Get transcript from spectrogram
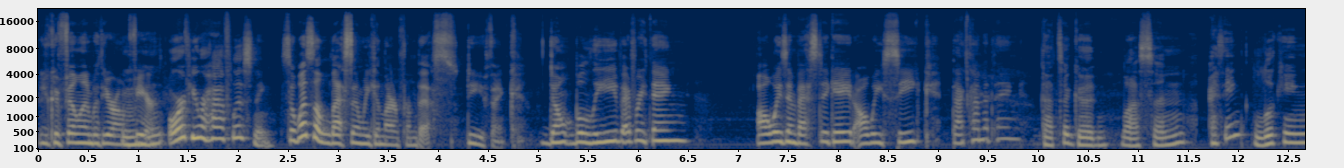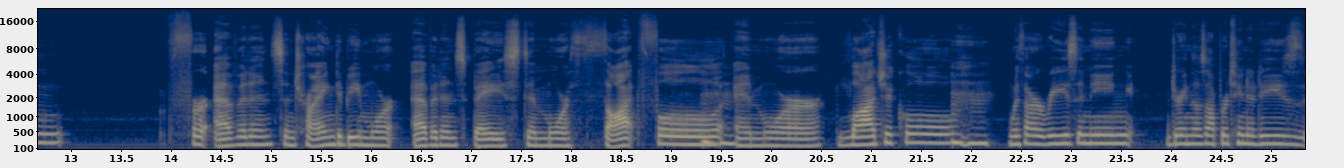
you could fill in with your own mm-hmm. fear. Or if you were half listening. So, what's a lesson we can learn from this, do you think? Don't believe everything, always investigate, always seek, that kind of thing? That's a good lesson. I think looking for evidence and trying to be more evidence based and more thoughtful mm-hmm. and more logical mm-hmm. with our reasoning during those opportunities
